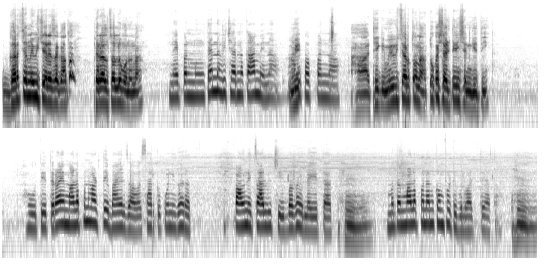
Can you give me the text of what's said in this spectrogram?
घरच्यांना विचारायचं का आता? फिरायला चाललो म्हणून ना नाही पण मग त्यांना विचारणं काम आहे ना आई पप्पांना हा ठीक आहे मी विचारतो ना तू कशाला टेन्शन घेती? हो ते तर आहे. मला पण वाटतंय बाहेर जावं. सारखं कोणी घरात पाहुणे चालूचे बघायला येतात. हम्म, मग तर मला पण अनकम्फर्टेबल वाटतंय आता. हम्म.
